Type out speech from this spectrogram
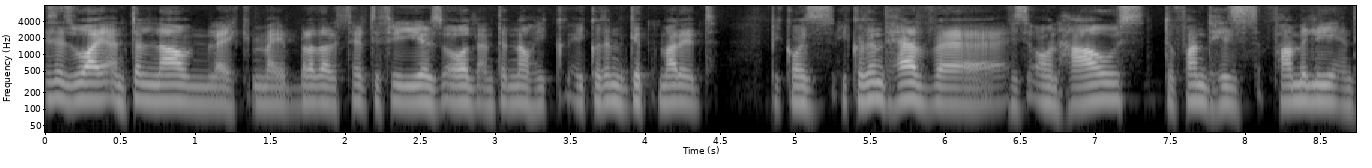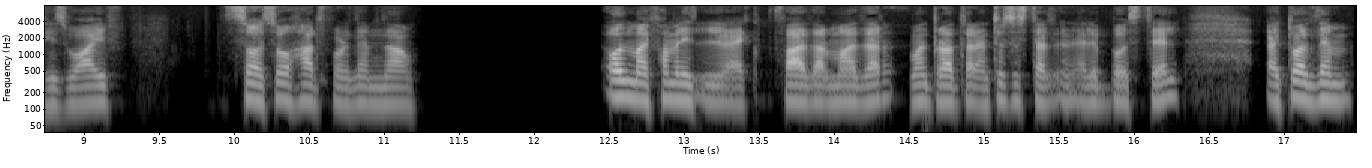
This is why until now like my brother 33 years old until now he, he couldn't get married because he couldn't have uh, his own house to fund his family and his wife. So so hard for them now. All my family like father mother one brother and two sisters in aleppo still i told them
